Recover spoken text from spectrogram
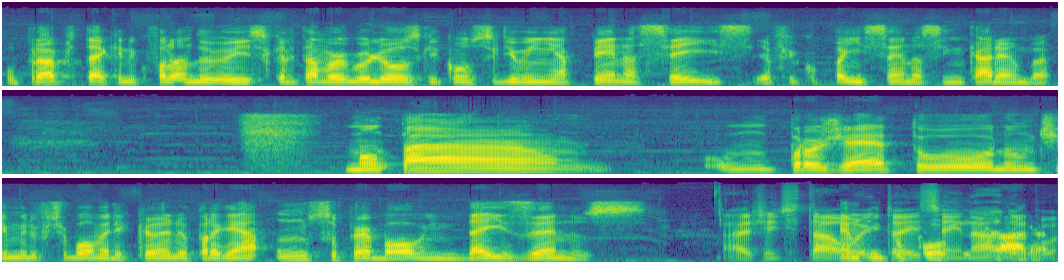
o próprio técnico falando isso, que ele tava orgulhoso que conseguiu em apenas seis, eu fico pensando assim, caramba. Montar um projeto num time de futebol americano para ganhar um Super Bowl em 10 anos. A gente tá É oito aí pouco, sem nada, cara. pô.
